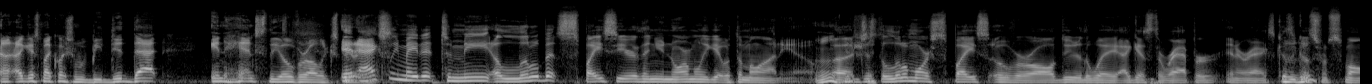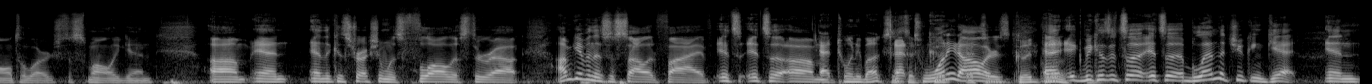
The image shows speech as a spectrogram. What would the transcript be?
Uh, I guess my question would be: Did that enhance the overall experience? It actually made it to me a little bit spicier than you normally get with the Melanio. uh, just a little more spice overall due to the way I guess the wrapper interacts because it goes from small to large to small again. Um, and and the construction was flawless throughout. I'm giving this a solid five. It's it's a um, at twenty bucks. it's at good- twenty dollars. a good thing. because it's a it's a blend that you can get in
